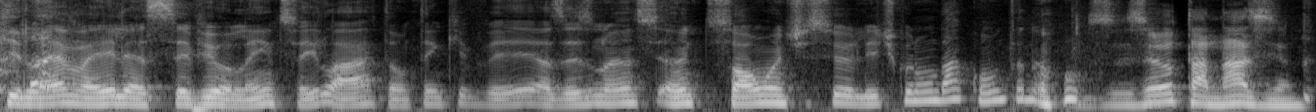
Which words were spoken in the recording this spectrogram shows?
que leva ele a ser violento, sei lá. Então tem que ver. Às vezes não é só um antiociolítico não dá conta, não. Às vezes é eutanásia.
